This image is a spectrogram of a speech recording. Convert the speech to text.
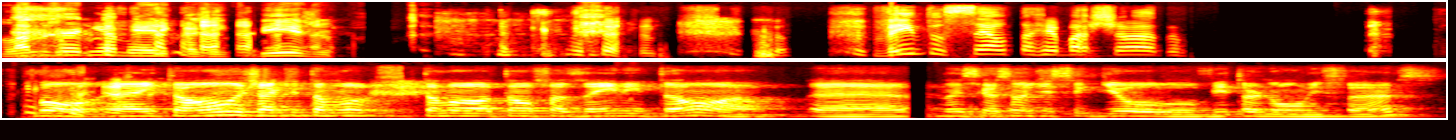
lá no Jardim América, gente, beijo. Vem do céu, tá rebaixado. Bom, é, então, já que estamos fazendo, então, ó, é, não esqueçam de seguir o Vitor no OnlyFans.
